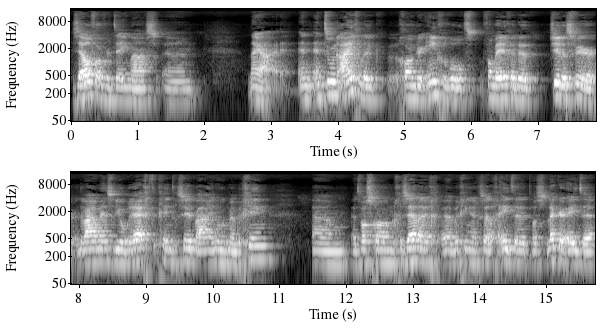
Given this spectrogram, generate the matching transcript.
zelf over thema's. Uh, nou ja, en, en toen eigenlijk gewoon erin gerold vanwege de chille sfeer. Er waren mensen die oprecht geïnteresseerd waren in hoe het met me ging. Um, het was gewoon gezellig. Uh, we gingen gezellig eten. Het was lekker eten.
